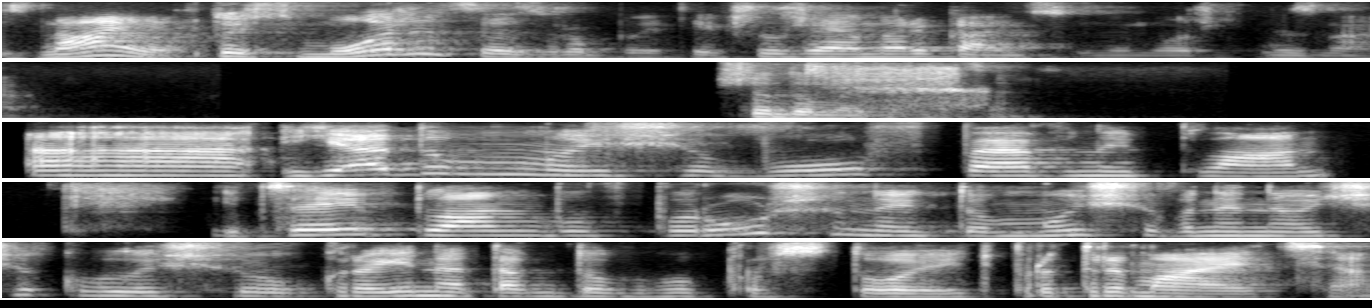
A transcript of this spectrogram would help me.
знає? Хтось може це зробити, якщо вже американці не можуть, не знаю. Що думаєте? А, я думаю, що був певний план, і цей план був порушений, тому що вони не очікували, що Україна так довго простоїть, протримається.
